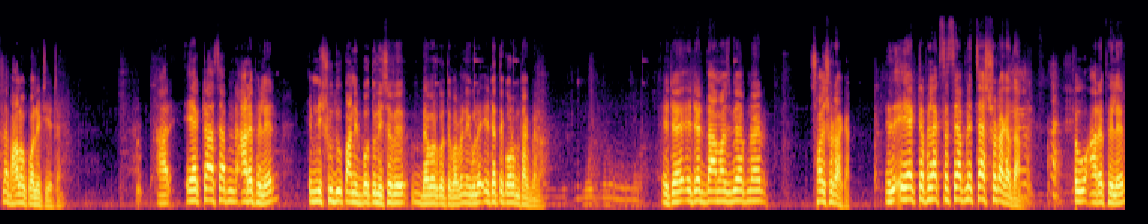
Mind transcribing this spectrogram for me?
মানে ভালো কোয়ালিটি এটা। আর একটা আছে আপনার আরএফএলের এমনি শুধু পানির বোতল হিসেবে ব্যবহার করতে পারবেন, এগুলো এটাতে গরম থাকবে না। এটা, এটার দাম আসবে আপনার ছয়শো টাকা। এই এই একটা ফ্ল্যাক্স আছে আপনার চারশো টাকা দাম। তো আরএফএলের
